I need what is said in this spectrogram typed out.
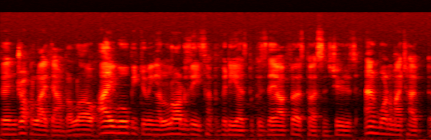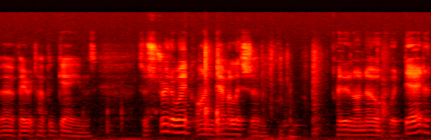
then drop a like down below. I will be doing a lot of these type of videos because they are first person shooters and one of my type uh, favorite types of games. So straight away on demolition. I do not know if we're dead,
